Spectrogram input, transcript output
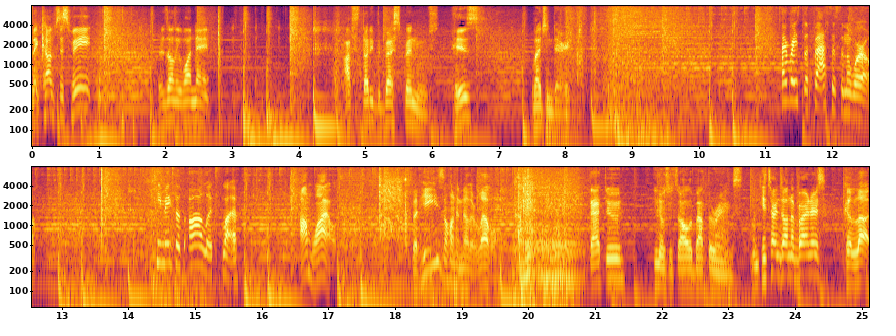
When it comes to speed, there's only one name. I've studied the best spin moves. His, legendary. I race the fastest in the world. He makes us all look slow. I'm wild, but he's on another level. That dude, he knows it's all about the rings. When he turns on the burners, good luck.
